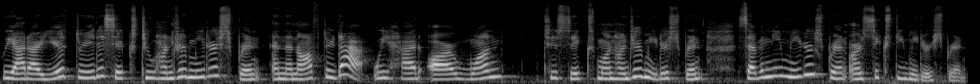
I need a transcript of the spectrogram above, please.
we had our year 3 to 6 200 meter sprint and then after that, we had our 1 to 6 100 meter sprint, 70 meter sprint or 60 meter sprint.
